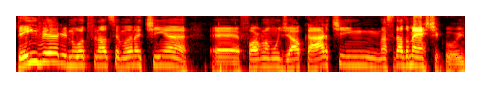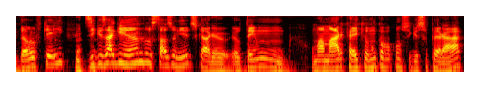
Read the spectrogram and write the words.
Denver e no outro final de semana tinha é, Fórmula Mundial kart em- na Cidade do México. Então eu fiquei zigue-zagueando os Estados Unidos, cara. Eu, eu tenho um- uma marca aí que eu nunca vou conseguir superar,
